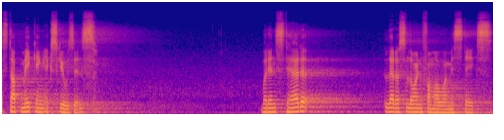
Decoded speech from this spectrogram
stop making excuses. But instead, let us learn from our mistakes.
